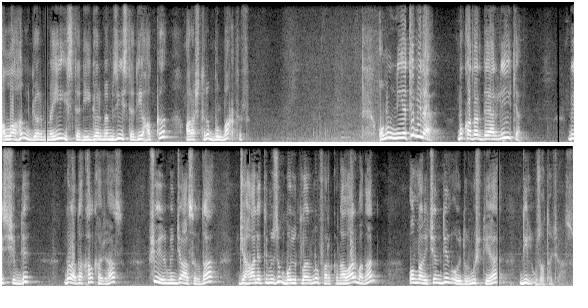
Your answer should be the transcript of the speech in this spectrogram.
Allah'ın görmeyi istediği, görmemizi istediği hakkı araştırıp bulmaktır. Onun niyeti bile bu kadar değerliyken biz şimdi burada kalkacağız. Şu 20. asırda cehaletimizin boyutlarının farkına varmadan onlar için din uydurmuş diye dil uzatacağız.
